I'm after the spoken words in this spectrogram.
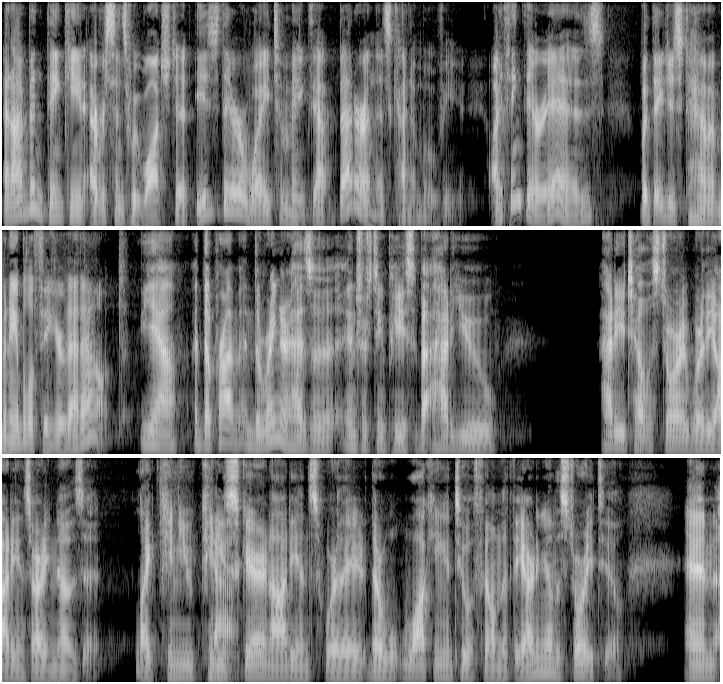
And I've been thinking ever since we watched it, is there a way to make that better in this kind of movie? I think there is, but they just haven't been able to figure that out. Yeah, the problem and the Ringer has an interesting piece about how do you how do you tell a story where the audience already knows it? Like, can you can Yeah. you scare an audience where they they're walking into a film that they already know the story to? And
